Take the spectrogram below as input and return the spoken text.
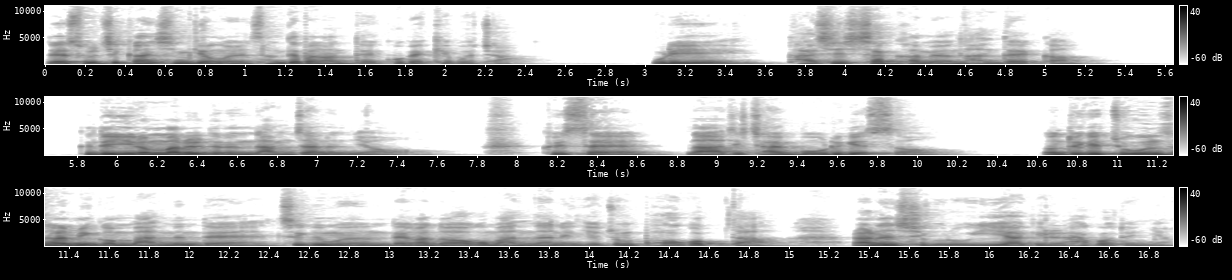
내 솔직한 심경을 상대방한테 고백해보죠. 우리 다시 시작하면 안 될까? 근데 이런 말을 들은 남자는요. 글쎄 나 아직 잘 모르겠어. 넌 되게 좋은 사람인 건 맞는데 지금은 내가 너하고 만나는 게 좀 버겁다 라는 식으로 이야기를 하거든요.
